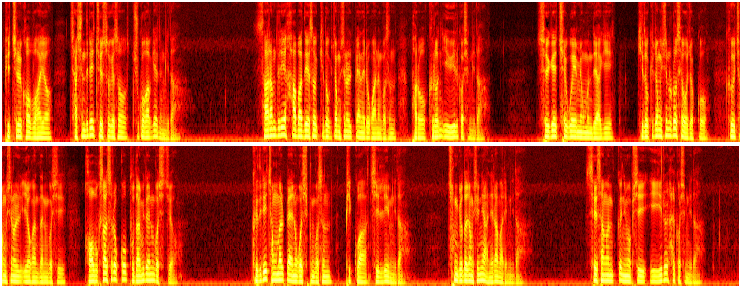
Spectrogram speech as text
빛을 거부하여 자신들의 죄 속에서 죽어가게 됩니다. 사람들이 하바드에서 기독 정신을 빼내려고 하는 것은 바로 그런 이유일 것입니다. 세계 최고의 명문 대학이 기독교 정신으로 세워졌고 그 정신을 이어간다는 것이 거북살스럽고 부담이 되는 것이죠. 그들이 정말 빼놓고 싶은 것은 빛과 진리입니다. 청교도 정신이 아니라 말입니다. 세상은 끊임없이 이 일을 할 것입니다.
